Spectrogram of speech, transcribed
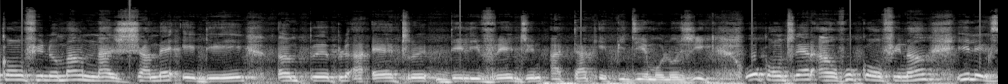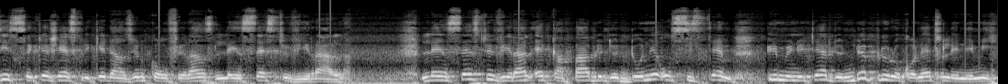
confinement n'a jamais aidé un peuple à être délivré d'une attaque épidémiologique. Au contraire, en vous confinant, il existe ce que j'ai expliqué dans une conférence l'inceste viral. L'inceste viral est capable de donner au système immunitaire de ne plus reconnaître l'ennemi.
